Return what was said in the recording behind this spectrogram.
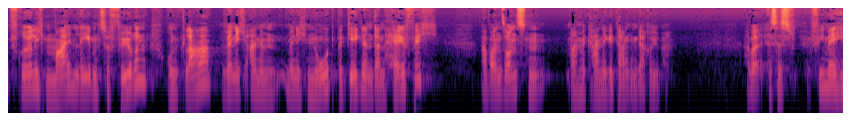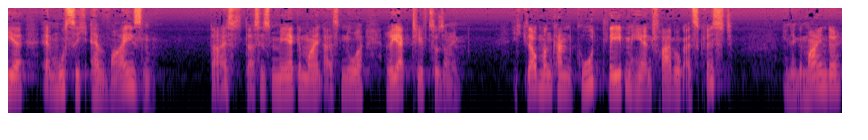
fröhlich mein Leben zu führen und klar, wenn ich einem, wenn ich Not begegne, dann helfe ich, aber ansonsten mache ich mir keine Gedanken darüber. Aber es ist vielmehr hier, er muss sich erweisen. Da ist, das ist mehr gemeint, als nur reaktiv zu sein. Ich glaube, man kann gut leben hier in Freiburg als Christ, in der Gemeinde,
